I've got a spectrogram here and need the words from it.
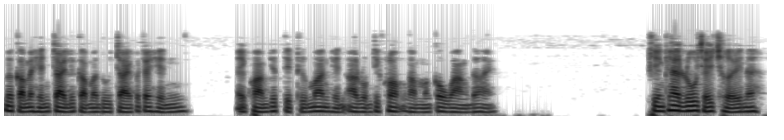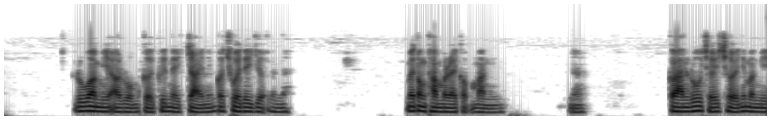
เมื่อกลับมาเห็นใจหรือกลับมาดูใจก็จะเห็นไอ้ความยึดติดถือมั่นเห็นอารมณ์ที่ครอบงำมันก็วางได้ เพียงแค่รู้เฉยๆนะรู้ว่ามีอารมณ์เกิดขึ้นในใจนี่ก็ช่วยได้เยอะแล้วนะไม่ต้องทำอะไรกับมันนะ การรู้เฉยๆนี่มันมี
